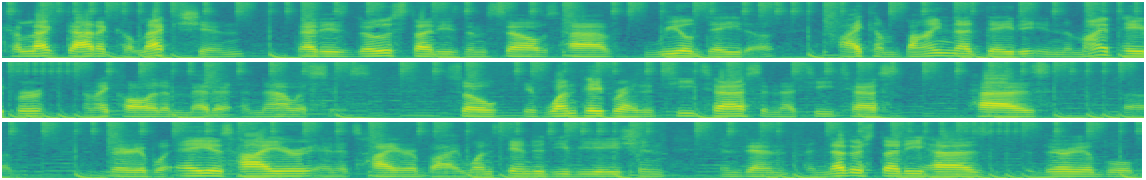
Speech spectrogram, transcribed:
collect data collection. That is, those studies themselves have real data I combine that data into my paper and I call it a meta-analysis. So if one paper has a t-test and that t-test has uh, variable A is higher and it's higher by one standard deviation and then another study has variable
